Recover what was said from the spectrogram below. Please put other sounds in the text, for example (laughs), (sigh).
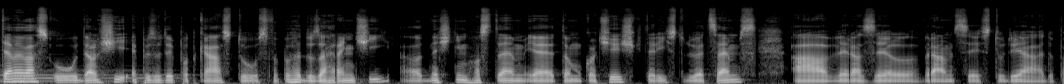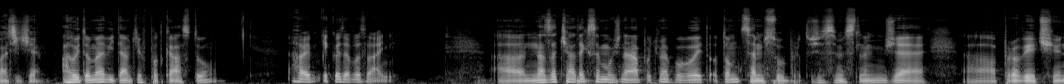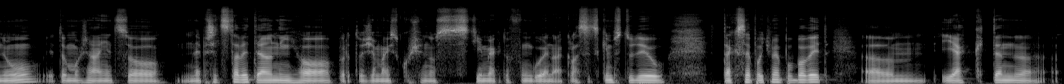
Vítáme vás u další epizody podcastu z FPH do zahraničí. Dnešním hostem je Tom Kočiš, který studuje CEMS a vyrazil v rámci studia do Paříže. Ahoj Tome, vítám tě v podcastu. Ahoj, děkuji za pozvání. Na začátek se možná pojďme povolit o tom CEMSu, protože si myslím, že pro většinu je to možná něco nepředstavitelného, protože mají zkušenost s tím, jak to funguje na klasickém studiu. Tak se pojďme pobavit, um, jak ten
